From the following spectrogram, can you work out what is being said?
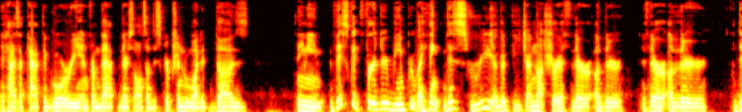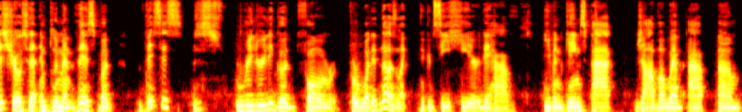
it has a category. And from that, there's also a description of what it does. I mean, this could further be improved. I think this is really a good feature. I'm not sure if there are other, if there are other distros that implement this, but this is, this is really, really good for, for what it does. Like, you can see here, they have even Games Pack, Java web app, um,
